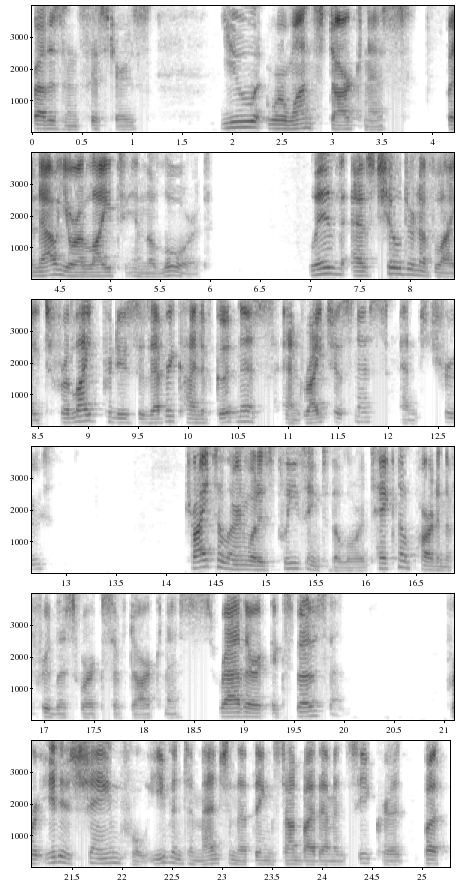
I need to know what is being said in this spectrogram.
Brothers and sisters you were once darkness but now you are light in the Lord. Live as children of light, for light produces every kind of goodness and righteousness and truth. Try to learn what is pleasing to the Lord. Take no part in the fruitless works of darkness, rather, expose them. For it is shameful even to mention the things done by them in secret, but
